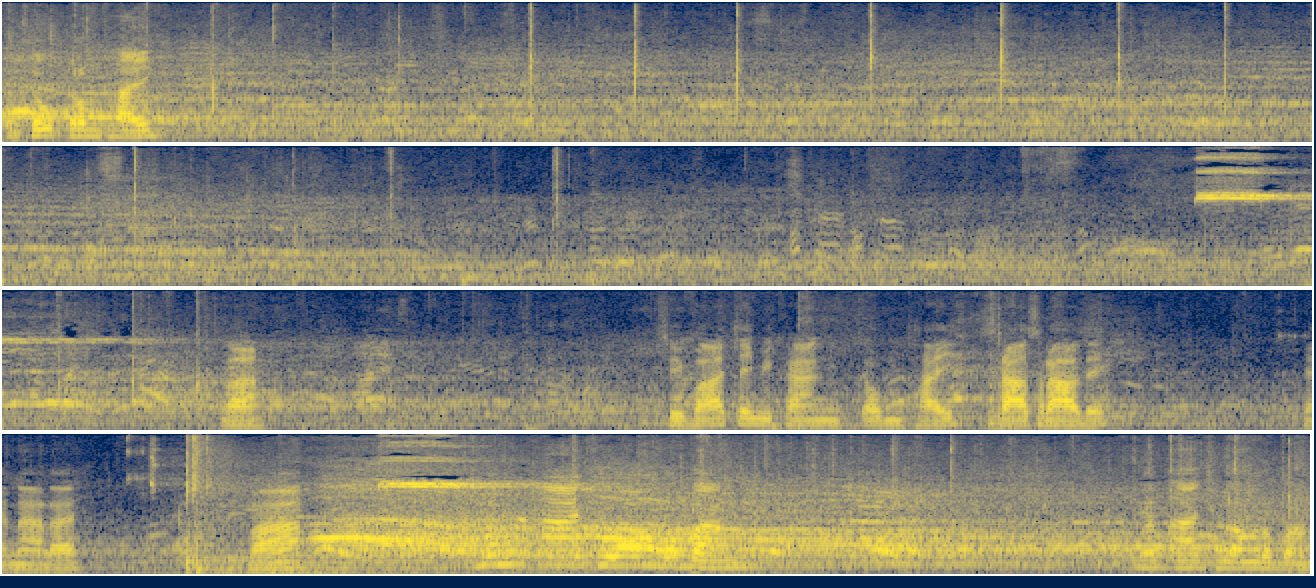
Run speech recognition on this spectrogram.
បន្ទុក្រុមថៃបាទសេ វាចេញពីខាងក្រុមថៃស្រាលស្រាលទេយ៉ាងណាដែរបាទมันអាចឆ្លងរបាំងมันអាចឆ្លងរបាំង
